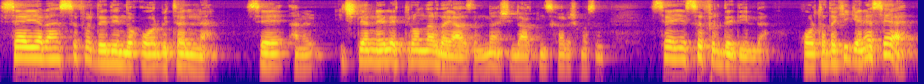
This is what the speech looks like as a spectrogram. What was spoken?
S'ye ben 0 dediğimde orbitaline S hani içlerine elektronları da yazdım ben şimdi aklınız karışmasın. S'ye 0 dediğimde ortadaki gene S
